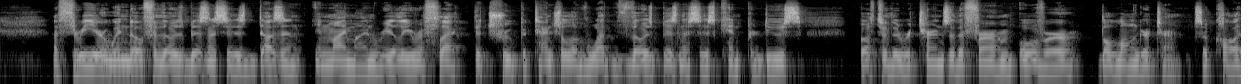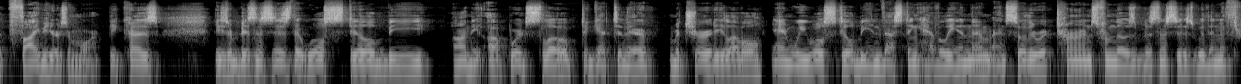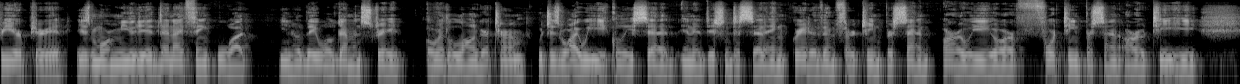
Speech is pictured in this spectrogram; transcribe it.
a three year window for those businesses doesn't, in my mind, really reflect the true potential of what those businesses can produce both to the returns of the firm over the longer term. So call it five years or more, because these are businesses that will still be on the upward slope to get to their maturity level, and we will still be investing heavily in them. And so the returns from those businesses within a three year period is more muted than I think what you know they will demonstrate over the longer term, which is why we equally said, in addition to setting greater than 13% ROE or 14% ROTE,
